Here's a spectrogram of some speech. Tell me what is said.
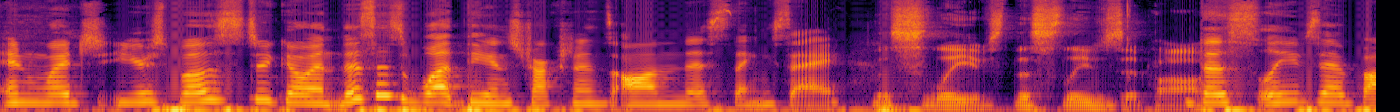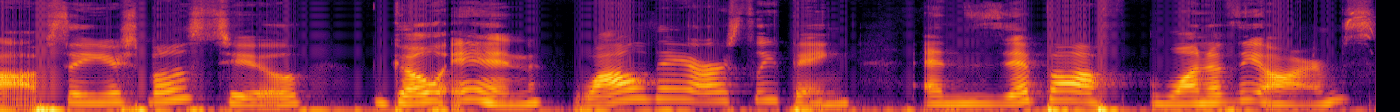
in which you're supposed to go in. This is what the instructions on this thing say. The sleeves, the sleeves zip off. The sleeves zip off. So you're supposed to go in while they are sleeping and zip off one of the arms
